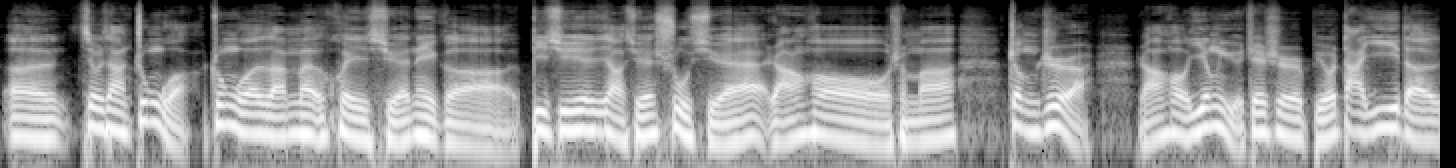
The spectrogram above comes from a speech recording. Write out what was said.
呃，就像中国，中国咱们会学那个必须要学数学，然后什么政治，然后英语，这是比如大一的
